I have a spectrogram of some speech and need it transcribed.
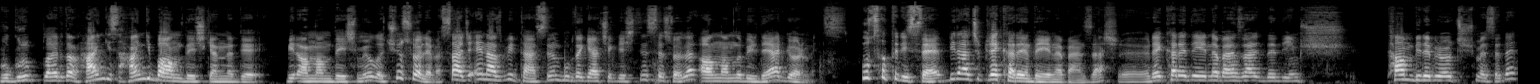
bu gruplardan hangisi hangi bağımlı değişkenlerde bir anlam değişimi yol açıyor söylemez. Sadece en az bir tanesinin burada gerçekleştiğini size söyler anlamlı bir değer görmeniz. Bu satır ise birazcık R kare değerine benzer. E, R kare değerine benzer dediğim tam birebir ölçüşmese de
